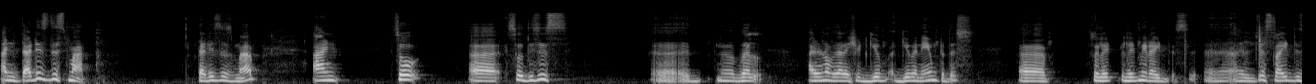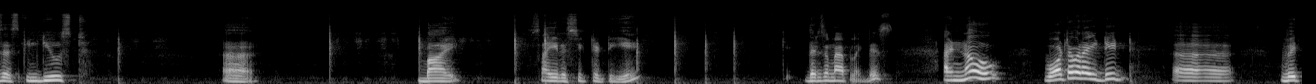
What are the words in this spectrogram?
And that is this map. That is this map. And so uh, so this is uh, well I do not know whether I should give give a name to this. Uh, so let, let me write this. Uh, I will just write this as induced uh, by psi restricted to A. Okay. there is a map like this. And now whatever I did uh, with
